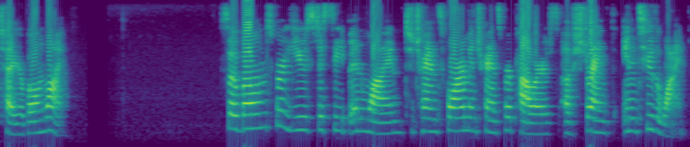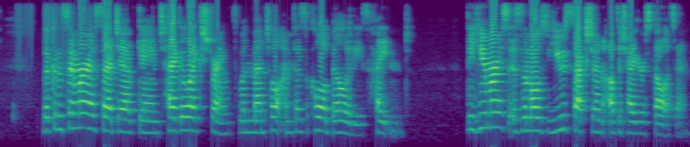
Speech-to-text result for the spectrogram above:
tiger bone wine. So bones were used to seep in wine to transform and transfer powers of strength into the wine. The consumer is said to have gained tiger-like strength when mental and physical abilities heightened. The humerus is the most used section of the tiger skeleton.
